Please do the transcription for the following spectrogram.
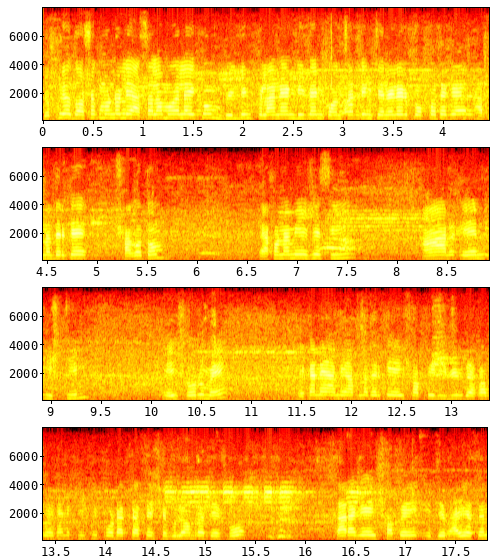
সুপ্রিয় দর্শক মণ্ডলী আসসালামু আলাইকুম। Building plan and design consulting চ্যানেলের পক্ষ থেকে আপনাদেরকে স্বাগতম। এখন আমি এসেছি আর এন স্টিল এই শোরুমে এখানে আমি আপনাদেরকে এই শপটির রিভিউ দেখাবো এখানে কী কী প্রোডাক্ট আছে সেগুলো আমরা দেখব। তার আগে এই শপে যে ভাই আছেন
